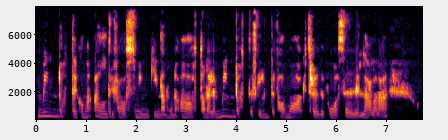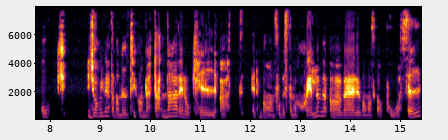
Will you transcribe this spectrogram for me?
min dotter kommer aldrig få ha smink innan hon är 18 eller min dotter ska inte få ha magtröjor på sig, la la la. Och jag vill veta vad ni tycker om detta. När är det okej att ett barn får bestämma själv över vad man ska ha på sig?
